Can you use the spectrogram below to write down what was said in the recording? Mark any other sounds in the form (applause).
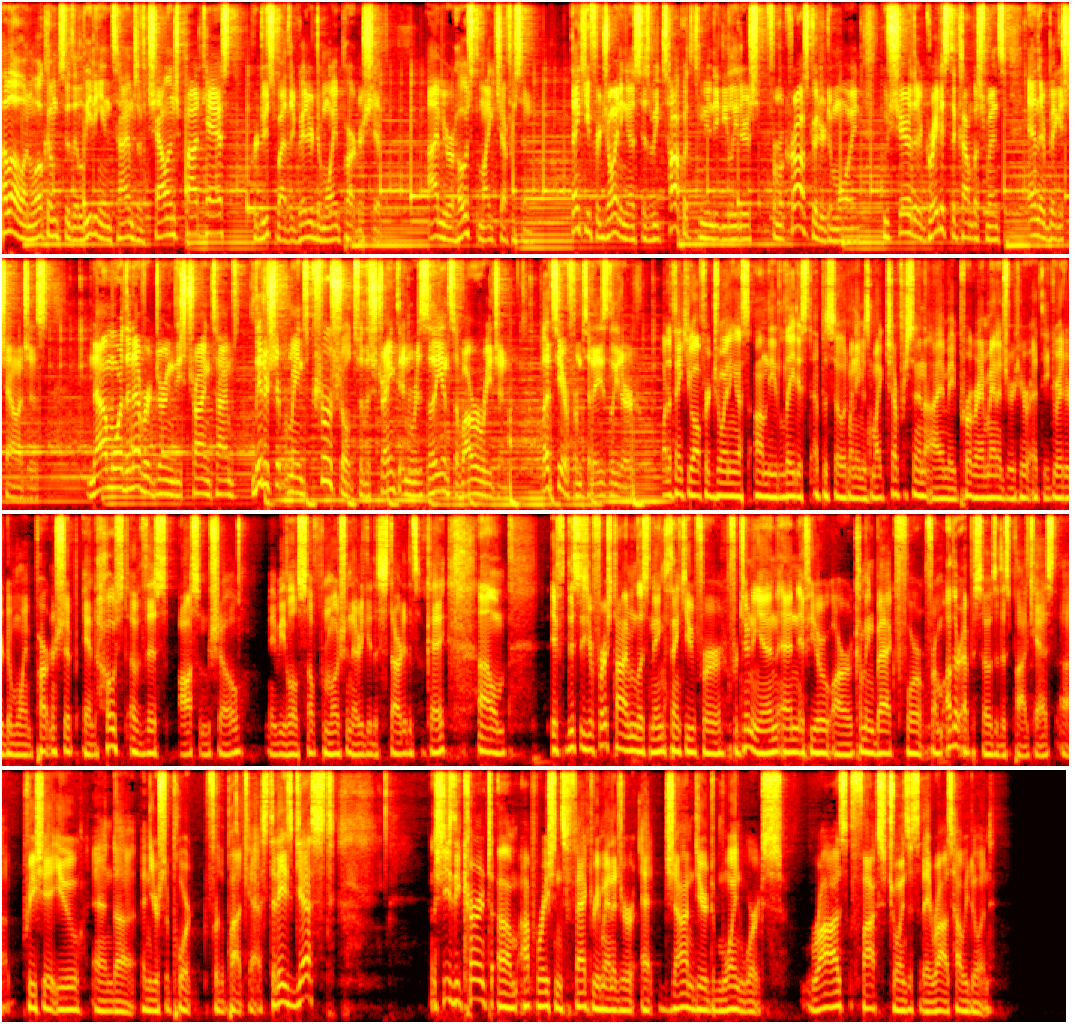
Hello, and welcome to the Leading in Times of Challenge podcast, produced by the Greater Des Moines Partnership. I'm your host, Mike Jefferson. Thank you for joining us as we talk with community leaders from across Greater Des Moines who share their greatest accomplishments and their biggest challenges. Now more than ever during these trying times, leadership remains crucial to the strength and resilience of our region. Let's hear from today's leader. I want to thank you all for joining us on the latest episode. My name is Mike Jefferson. I am a program manager here at the Greater Des Moines Partnership and host of this awesome show. Maybe a little self promotion there to get us started. It's okay. Um, if this is your first time listening, thank you for for tuning in. And if you are coming back for from other episodes of this podcast, uh, appreciate you and uh, and your support for the podcast. Today's guest, she's the current um, operations factory manager at John Deere Des Moines Works. Roz Fox joins us today. Roz, how are we doing?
